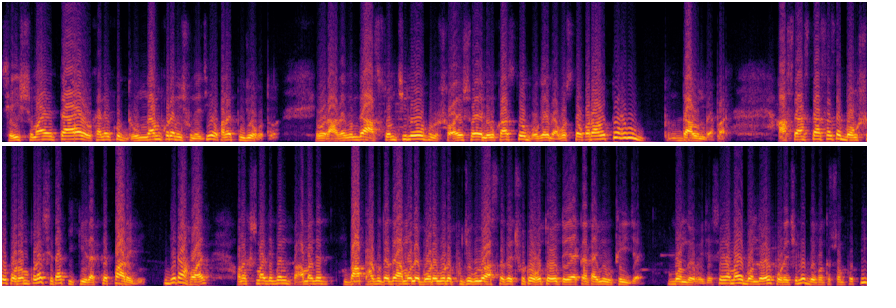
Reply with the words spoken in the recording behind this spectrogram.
সেই সময়টা ওখানে খুব ধুমধাম করে আমি শুনেছি, ওখানে পুজো হতো। এবং রাধা গোবিন্দের আশ্রম ছিল, শয়ে শয়ে লোক আসতো, ভোগের ব্যবস্থা করা হতো এবং দারুণ ব্যাপার। আস্তে আস্তে আস্তে আস্তে বংশ পরম্পরা সেটা টিকিয়ে রাখতে পারেনি। যেটা হয়, অনেক সময় দেখবেন আমাদের বাপ ঠাকুরদাদের আমলে বড় বড় পুজোগুলো আস্তে আস্তে ছোট হতে হতে একটা টাইমে উঠেই যায়, বন্ধ হয়ে যায়। সেই সময় বন্ধ হয়ে পড়েছিল দেবত্ব সম্পত্তি।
